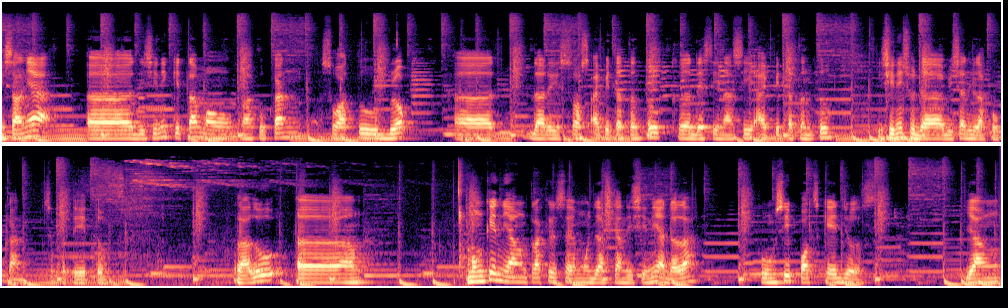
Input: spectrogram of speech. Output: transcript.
Misalnya uh, di sini kita mau melakukan suatu blok uh, dari source IP tertentu ke destinasi IP tertentu di sini sudah bisa dilakukan seperti itu. Lalu uh, mungkin yang terakhir saya mau jelaskan di sini adalah fungsi port schedules yang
